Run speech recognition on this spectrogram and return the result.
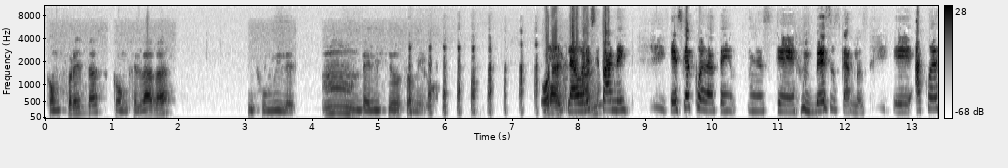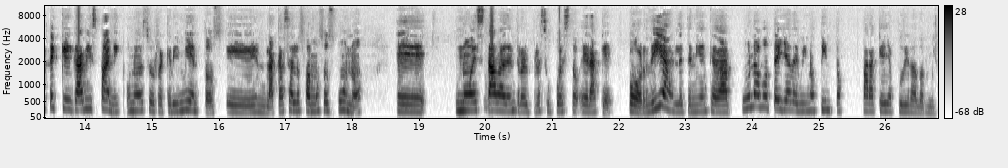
con fresas congeladas y jumiles. Mmm, delicioso, amigo. Hora La hora. Hispanic. Es que acuérdate, es que, besos Carlos, Eh, acuérdate que Gaby Hispanic, uno de sus requerimientos eh, en la Casa de los Famosos 1, eh, no estaba dentro del presupuesto, era que por día le tenían que dar una botella de vino tinto para que ella pudiera dormir.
